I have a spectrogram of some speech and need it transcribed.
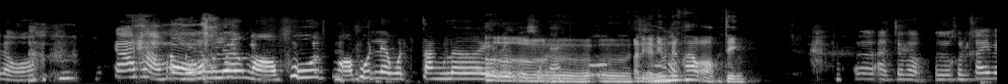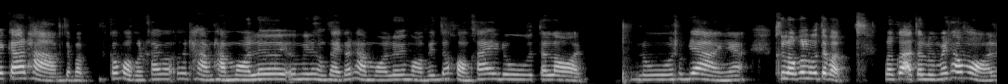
เหรอกล้าถามหมอไม่รู้เรื่องหมอพูด หมอพูดเร็วจังเลยเออะไรออย่างเองี้อใช่ไหมเออเอออันนี้อันนี้มันนึกภาพออกจริงเอออาจจะแบบเออคนไข้ไม่กล้าถามจะแบบก็บอกคนไข้ว่าเออถามถามหมอเลยเออมีอะไรสงสัยก็ถามหมอเลยหมอเป็นเจ้าของไข้ดูตลอด รู้ทุกอย่างเงี้ย คือเราก็รู้แต่แบบ เราก็อาจจะรู้ไม่เท่าหมออะไร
